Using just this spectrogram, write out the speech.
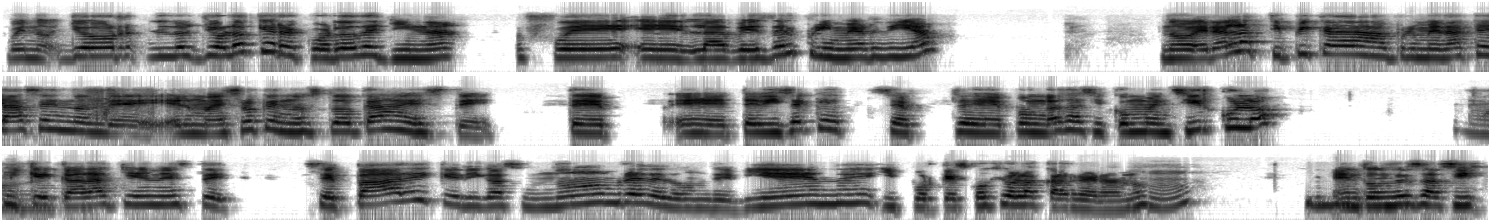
Bueno, yo lo, yo lo que recuerdo de Gina fue eh, la vez del primer día. No, era la típica primera clase en donde el maestro que nos toca, este, te, eh, te dice que se, te pongas así como en círculo y que cada quien este, se pare y que diga su nombre, de dónde viene y por qué escogió la carrera, ¿no? Entonces así,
